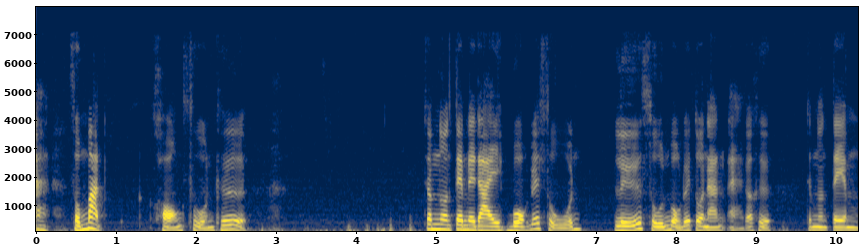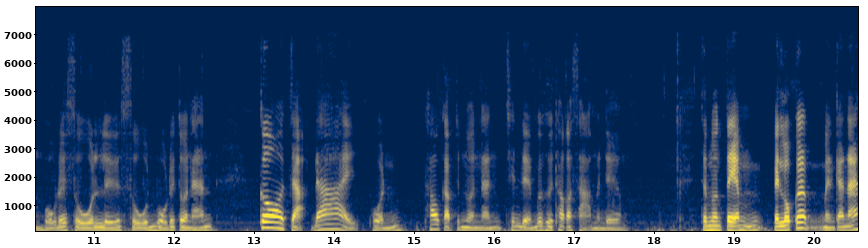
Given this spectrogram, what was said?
อะสมบัติของศูนย์คือจำนวนเต็มใดๆบวกด้วยศูนย์หรือศูนย์บวกด้วยตัวนั้นอะก็คือจำนวนเต็มบวกด้วยศูนย์หรือศูนย์บวกด้วยตัวนั้น ก็จะได้ผลเท่ากับจำนวนนั้น เช่นเดิมก็คือเท่ากับ 3 เหมือนเดิมจำนวนเต็มเป็นลบก็เหมือนกันนะ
